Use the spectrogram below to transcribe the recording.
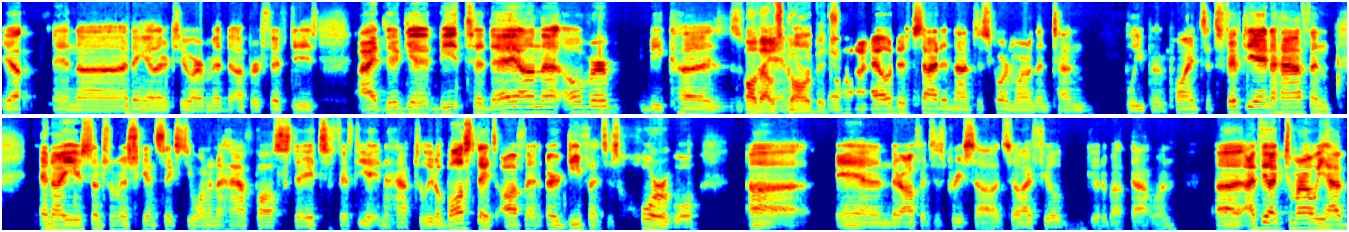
Yep. And uh, I think the other two are mid to upper 50s. I did get beat today on that over because Oh, that was Miami, garbage. Ohio decided not to score more than 10 bleeping points. It's 58 and a half and NIU Central Michigan 61 and a half Ball State 58 and a half Toledo. Ball State's offense or defense is horrible. Uh, and their offense is pretty solid, so I feel good about that one. Uh, I feel like tomorrow we have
